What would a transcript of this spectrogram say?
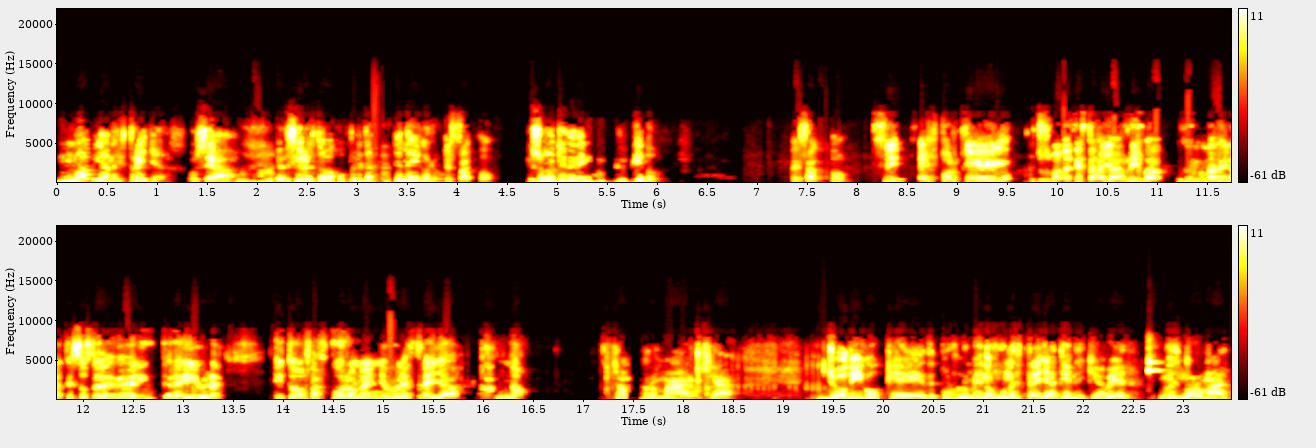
no habían estrellas. O sea, el cielo estaba completamente negro. Exacto. Eso no tiene ningún sentido. Exacto. Sí, es porque supone que estás allá arriba, yo me imagino que eso se debe ver increíble y todo está oscuro, no hay ni una estrella. No. Es normal, o sea, yo digo que de por lo menos una estrella tiene que haber. No es normal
